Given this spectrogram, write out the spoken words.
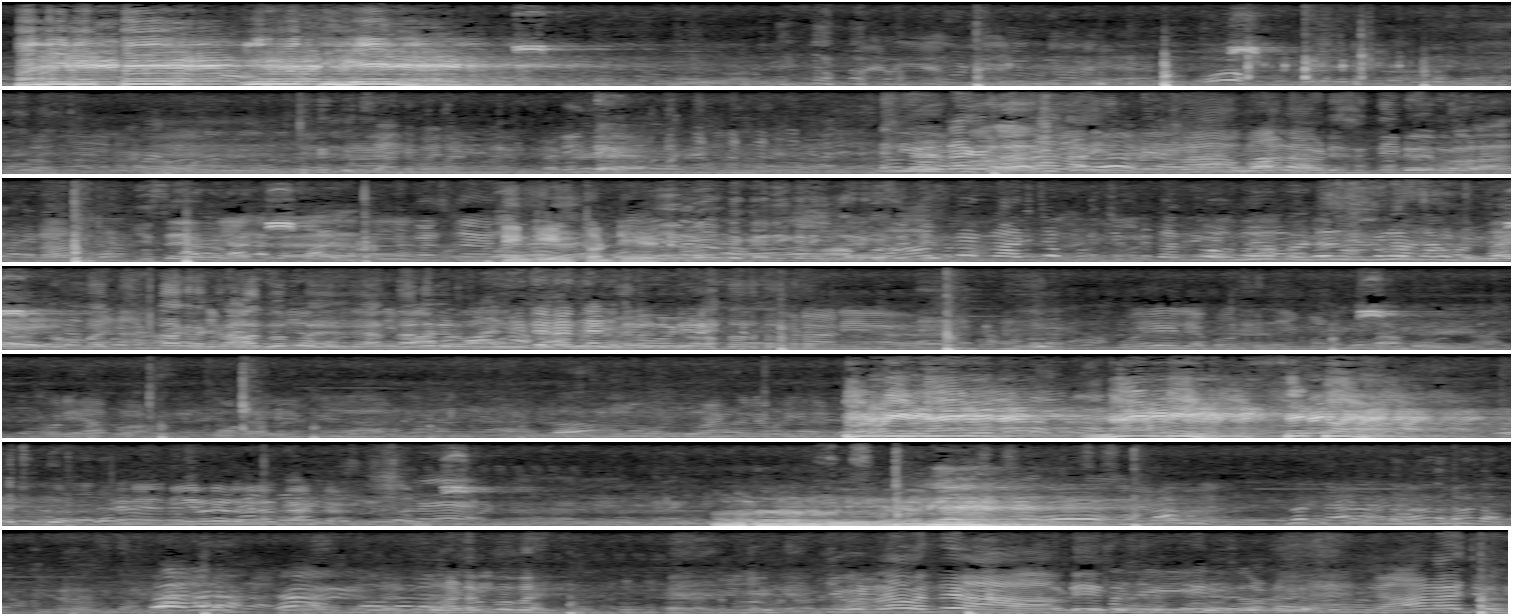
பதினெட்டு இருபத்தி ஏழு. நைன்டீன் டுவெண்ட்டி எயிட் ஓடியா twenty nine nineteen set point நீ வந்து அப்படியே நானாச்சும்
